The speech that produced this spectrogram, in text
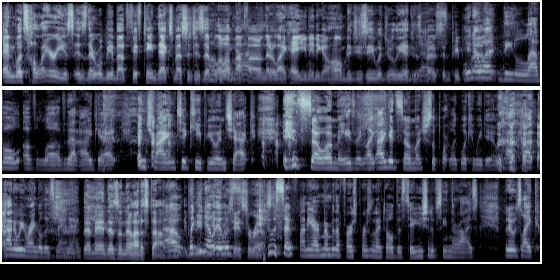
and what's hilarious is there will be about 15 text messages that Oh blow my up my gosh. phone that are like, "Hey, you need to go home." Did you see what Juliet just Yes. posted? People, You know laughing. what? The level of love that I get in trying to keep you in check is so amazing. Like I get so much support. Like, what can we do? How, how, how do we wrangle this man in? That man doesn't know how to stop. No, We but you know, it was a chance to rest. it was so funny. I remember the first person I told this to. You should have seen their eyes, but it was like,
